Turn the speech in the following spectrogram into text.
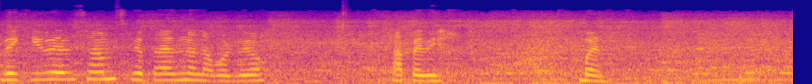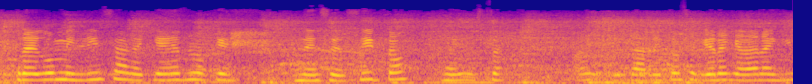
de aquí del Sams y otra vez me la volvió a pedir. Bueno traigo mi lista de qué es lo que necesito. Ahí está. El carrito se quiere quedar aquí.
